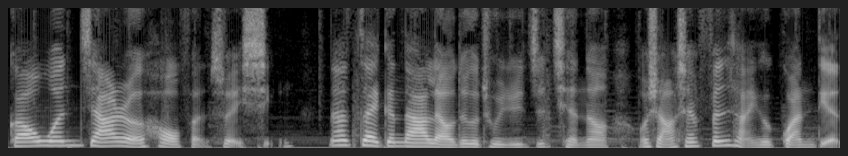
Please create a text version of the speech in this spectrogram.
高温加热后粉碎型。那在跟大家聊这个厨余之前呢，我想要先分享一个观点，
